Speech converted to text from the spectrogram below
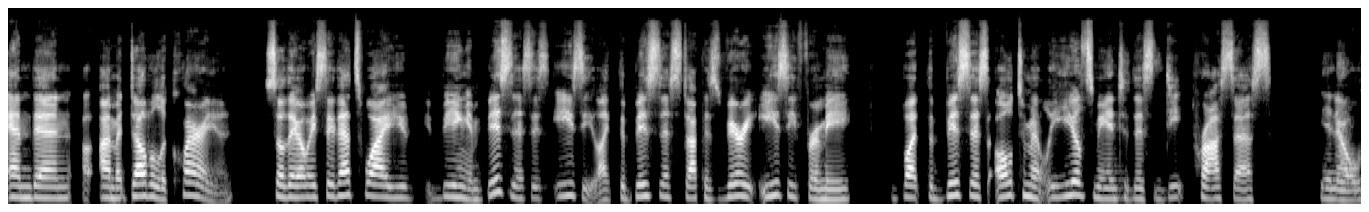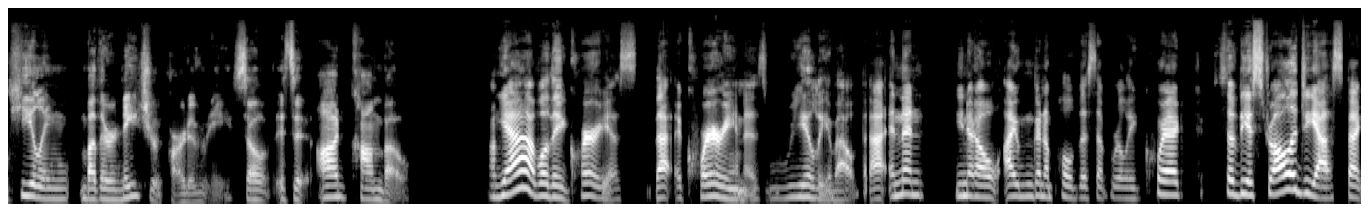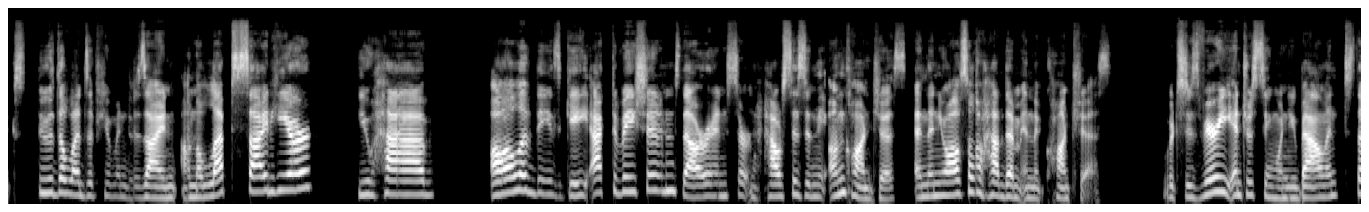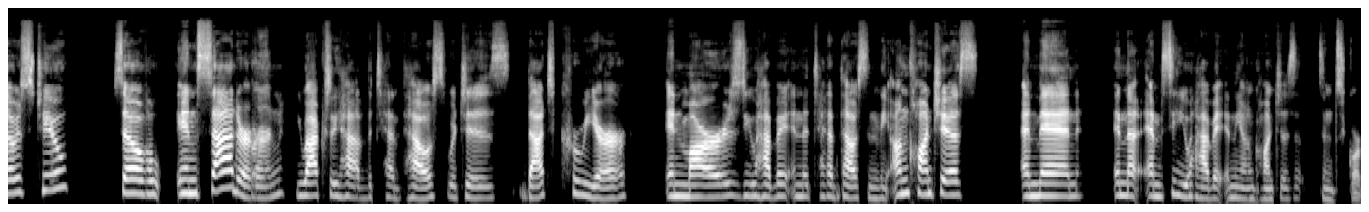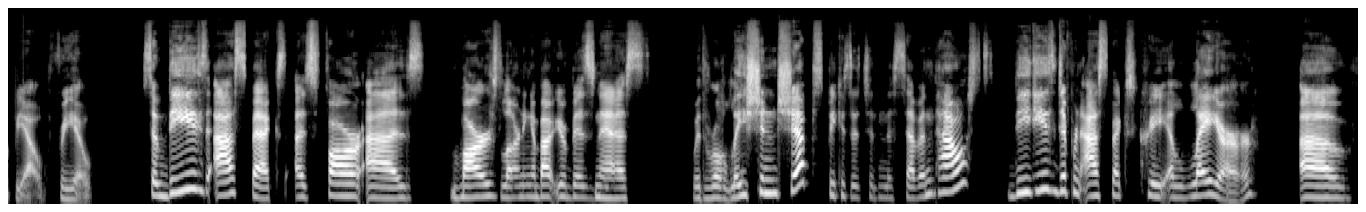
and then uh, I'm a double Aquarian. So they always say that's why you being in business is easy. Like the business stuff is very easy for me, but the business ultimately yields me into this deep process, you know, healing mother nature part of me. So it's an odd combo. Yeah, well, the Aquarius, that Aquarian is really about that. And then, you know, I'm going to pull this up really quick. So, the astrology aspects through the lens of human design on the left side here, you have all of these gate activations that are in certain houses in the unconscious. And then you also have them in the conscious, which is very interesting when you balance those two. So, in Saturn, you actually have the 10th house, which is that's career in Mars, you have it in the 10th house in the unconscious. And then in the MC, you have it in the unconscious in Scorpio for you. So these aspects, as far as Mars learning about your business with relationships, because it's in the seventh house, these different aspects create a layer of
